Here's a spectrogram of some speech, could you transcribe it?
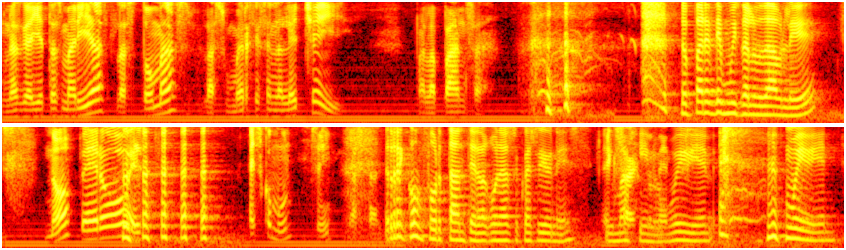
unas galletas marías, las tomas, las sumerges en la leche y para la panza. no parece muy saludable, ¿eh? No, pero es, es común, sí, bastante. Reconfortante en algunas ocasiones, imagino. Muy bien, muy bien.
